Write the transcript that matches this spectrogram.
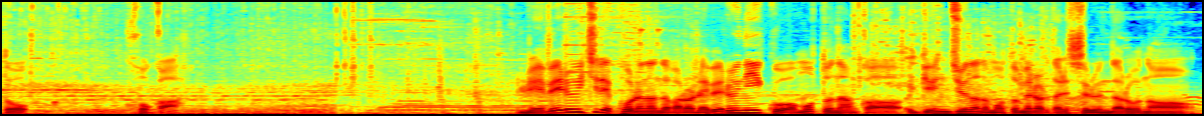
とこうか。レベル1でこれなんだからレベル2以降はもっとなんか厳重なの求められたりするんだろうな。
